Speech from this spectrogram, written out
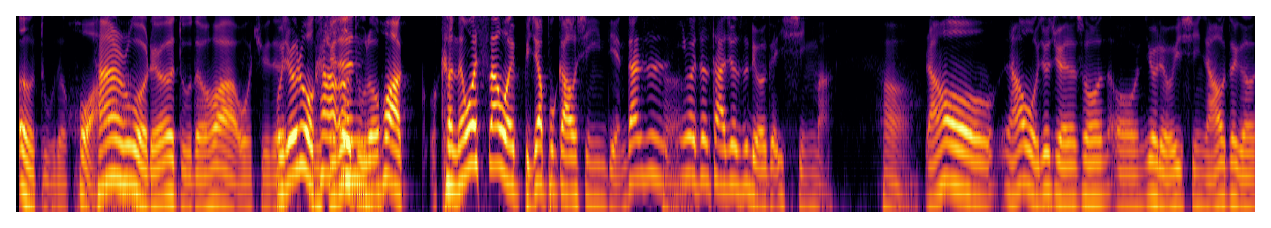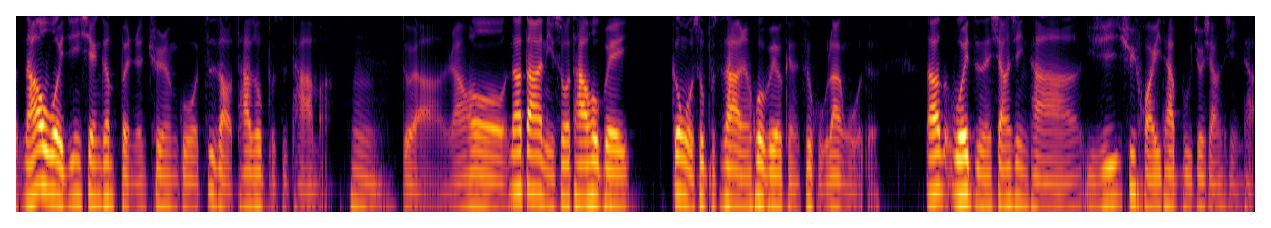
恶毒的话啊，他如果留恶毒的话，我觉得，我觉得如果看到恶毒的，话，可能会稍微比较不高兴一点，但是嗯因为这次他就是留一个一星嘛，哦，然后然后我就觉得说，哦，又留一星，然后这个，然后我已经先跟本人确认过，至少他说不是他嘛，嗯，对啊，然后那当然你说他会不会跟我说不是他的人，会不会有可能是胡乱我的？那我也只能相信他，与其去怀疑他，不如就相信他，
